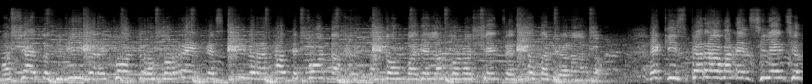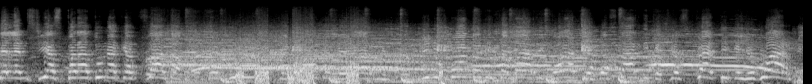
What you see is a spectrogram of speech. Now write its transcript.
Ho scelto di vivere contro corrente Scrivere a notte fonda La tomba della conoscenza è stata violata. E chi sperava nel silenzio dell'MC ha sparato una cazzata e ha chiamato alle armi in un mondo di tamarri, coati e bastardi che ti aspetti che io guardi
